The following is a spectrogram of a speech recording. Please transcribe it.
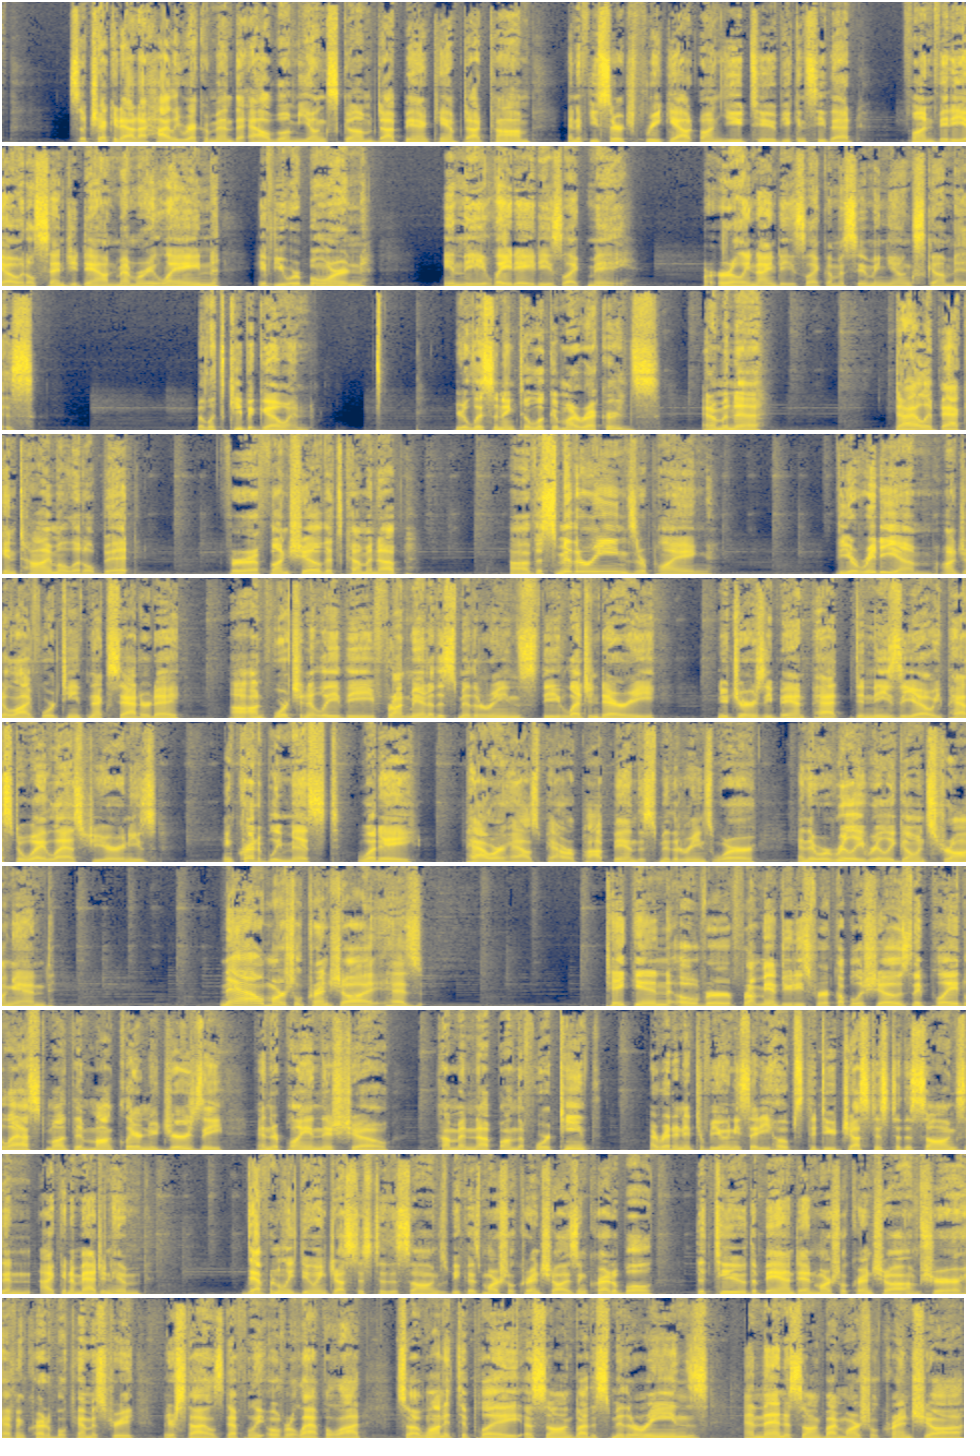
So check it out. I highly recommend the album youngscum.bandcamp.com. And if you search Freak Out on YouTube, you can see that fun video. It'll send you down memory lane if you were born in the late 80s like me, or early 90s like I'm assuming Young Scum is. But let's keep it going. You're listening to Look at My Records, and I'm going to dial it back in time a little bit for a fun show that's coming up. Uh, the Smithereens are playing the Iridium on July 14th next Saturday. Uh, unfortunately, the frontman of the Smithereens, the legendary New Jersey band Pat DiNizio, he passed away last year, and he's incredibly missed. What a powerhouse power pop band the Smithereens were, and they were really, really going strong. And now Marshall Crenshaw has taken over frontman duties for a couple of shows. They played last month in Montclair, New Jersey, and they're playing this show coming up on the 14th. I read an interview and he said he hopes to do justice to the songs, and I can imagine him definitely doing justice to the songs because Marshall Crenshaw is incredible. The two, the band and Marshall Crenshaw, I'm sure have incredible chemistry. Their styles definitely overlap a lot. So I wanted to play a song by the Smithereens and then a song by Marshall Crenshaw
